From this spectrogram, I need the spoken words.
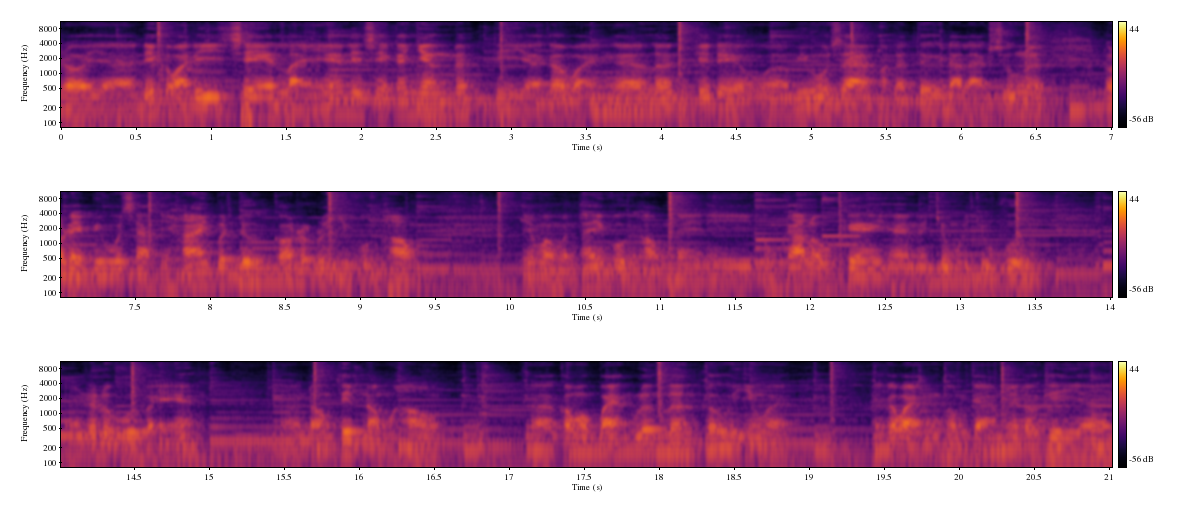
Rồi à, nếu các bạn đi xe lẻ đi xe cá nhân đó thì à, các bạn à, lên cái đèo à, Mimosa hoặc là từ Đà Lạt xuống là đồi đèo Mimosa thì hai bên đường có rất là nhiều vườn hồng. Nhưng mà mình thấy vườn hồng này thì cũng khá là ok ha nói chung là chủ vườn à, rất là vui vẻ à, đón tiếp nồng hậu. À, có một bác lớn lớn tuổi nhưng mà các bạn cũng thông cảm là đôi khi à,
